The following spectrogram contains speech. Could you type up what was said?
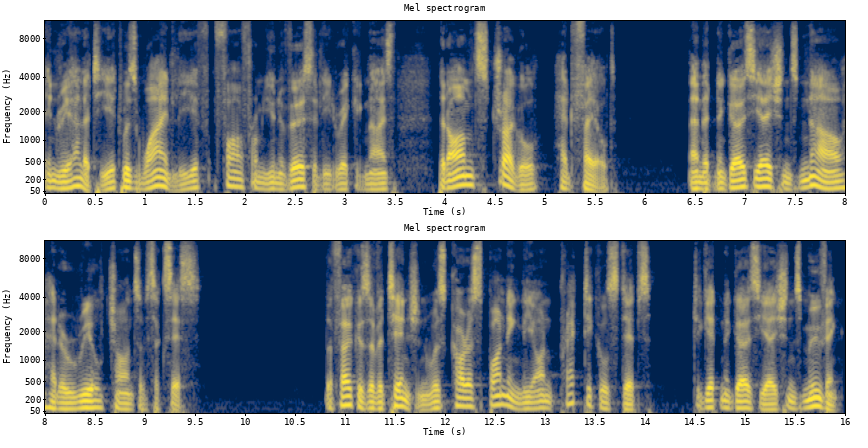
In reality, it was widely, if far from universally, recognized that armed struggle had failed, and that negotiations now had a real chance of success. The focus of attention was correspondingly on practical steps to get negotiations moving.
